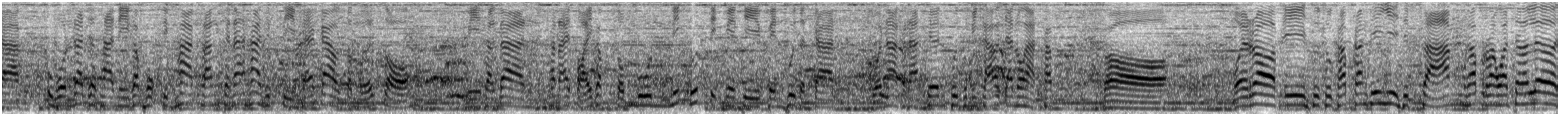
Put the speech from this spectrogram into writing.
จากอุบลราชธานีครับ 65 ครั้งชนะ 54 แพ้ 9 เสมอ 2 มีทางด้านทนายต่อยครับสมบูรณ์นิรุตติเมธีเป็นผู้จัดการ หัวหน้าคณะเชิญคุณสมิงขาวอาจารย์นงอัดครับ ก็ มวยรอบอีสุสุครับครั้งที่ 23 ครับรางวัลชนะเลิศ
